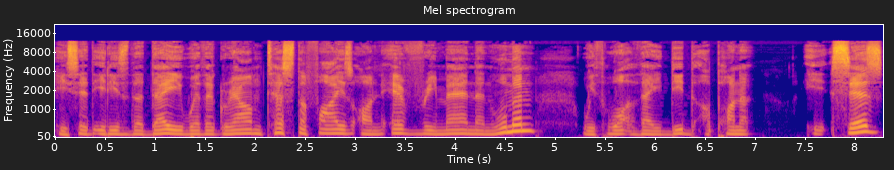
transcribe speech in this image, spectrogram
He said, It is the day where the ground testifies on every man and woman with what they did upon it. It says,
